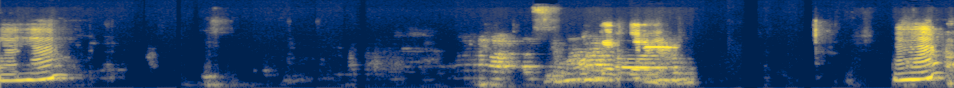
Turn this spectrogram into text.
Mm-hmm. Okay, then. Mm-hmm.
